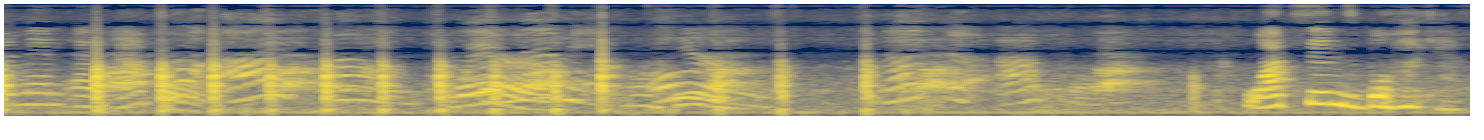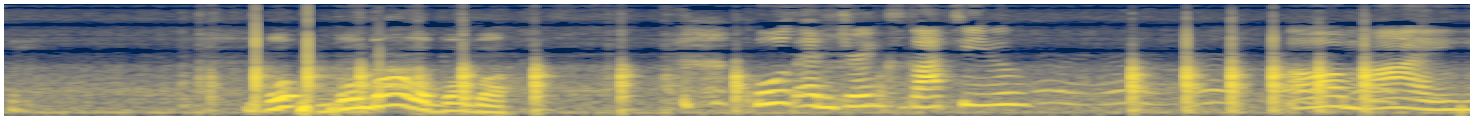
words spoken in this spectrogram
lemon and apple? No, I found Where? lemon Oh, here. not the apple. Watson's Boba Cafe. Bo- bomba or boba? Pools and drinks got to you? Oh my.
